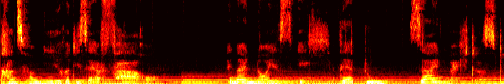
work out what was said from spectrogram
Transformiere diese Erfahrung in ein neues Ich, wer du sein möchtest.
